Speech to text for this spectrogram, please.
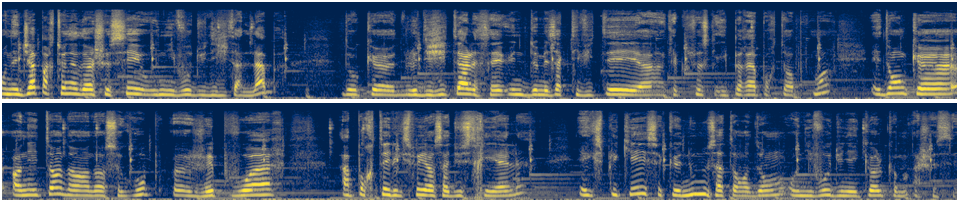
On est déjà partenaire de HEC au niveau du Digital Lab. Donc euh, le digital, c'est une de mes activités, euh, quelque chose qui est hyper important pour moi. Et donc euh, en étant dans, ce groupe, je vais pouvoir apporter l'expérience industrielle et expliquer ce que nous nous attendons au niveau d'une école comme HEC.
